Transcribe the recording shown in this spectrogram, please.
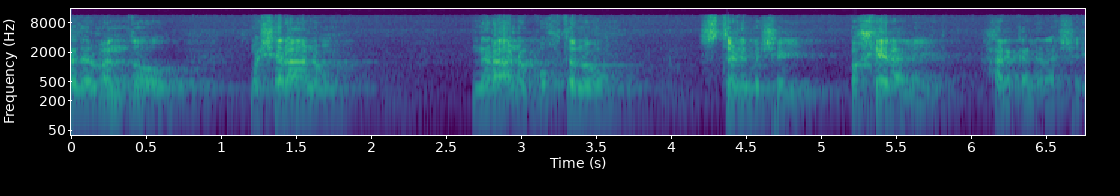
قدرمندو مشرانو نرانو پښتنو ستړي مشي په خیر علي هر کله راشي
